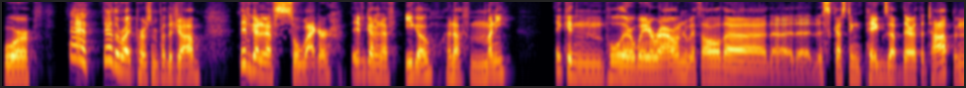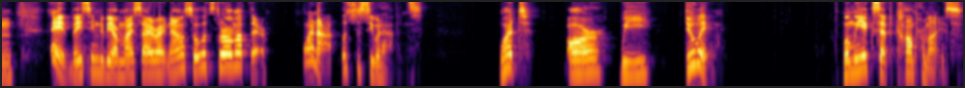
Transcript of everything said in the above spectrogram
or eh, they're the right person for the job, they've got enough swagger, they've got enough ego, enough money, they can pull their weight around with all the, the, the disgusting pigs up there at the top. And hey, they seem to be on my side right now, so let's throw them up there. Why not? Let's just see what happens. What are we doing? When we accept compromise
